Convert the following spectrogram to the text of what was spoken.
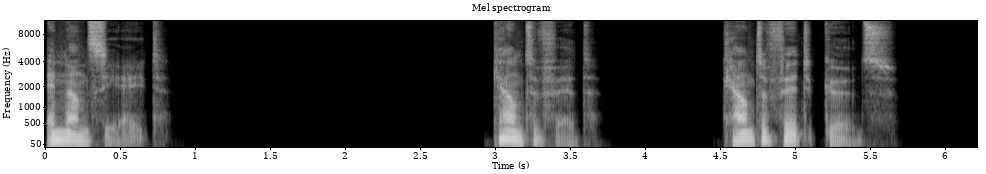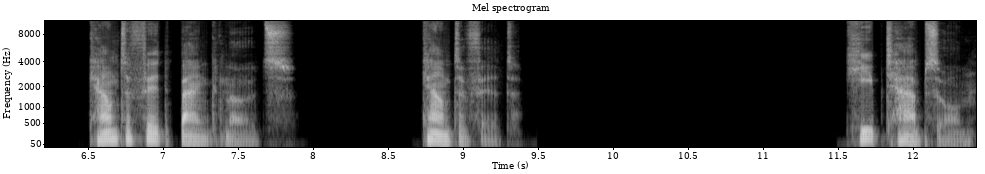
Enunciate. Counterfeit. Counterfeit goods. Counterfeit banknotes. Counterfeit. Keep tabs on.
